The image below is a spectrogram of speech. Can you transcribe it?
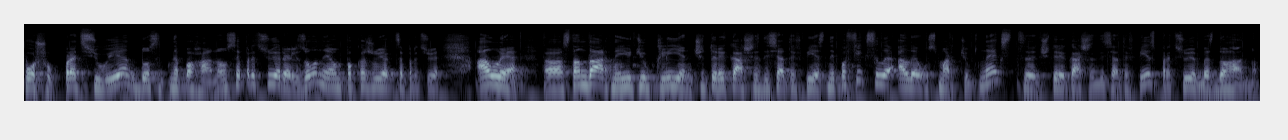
пошук працює, досить непогано все працює, реалізовано. Я вам покажу, як це працює. Але е, стандартний YouTube клієнт 4К 60 FPS не пофіксили, але у SmartTube Next 4К 60 FPS працює бездоганно.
